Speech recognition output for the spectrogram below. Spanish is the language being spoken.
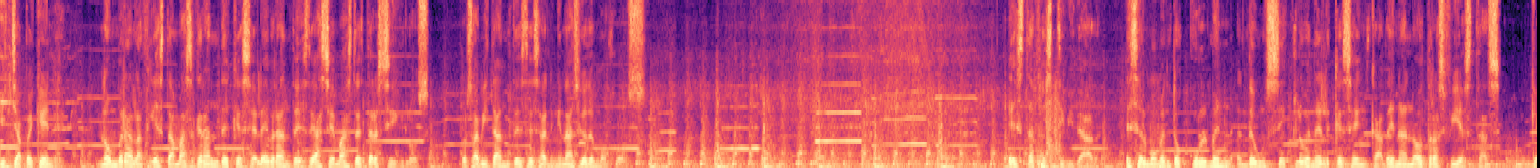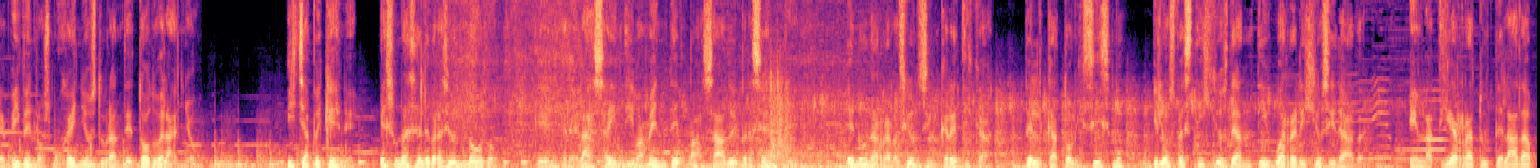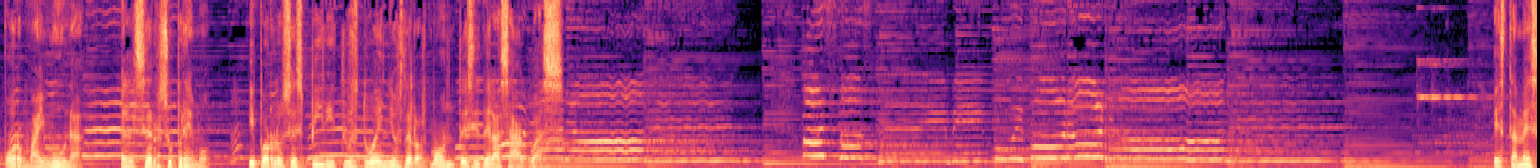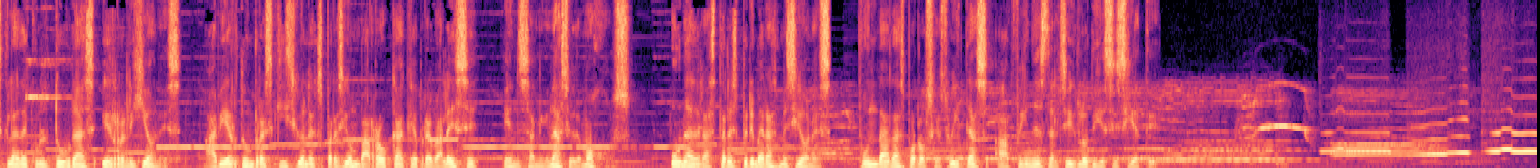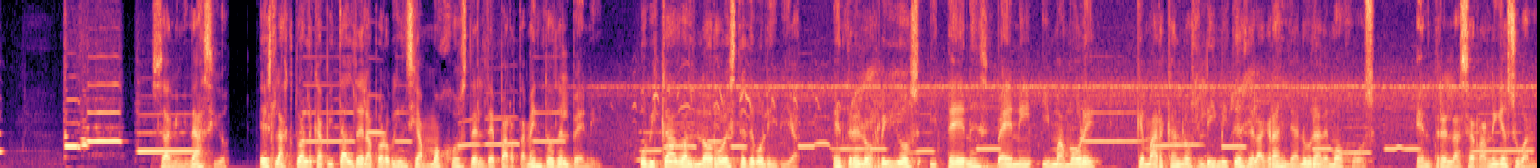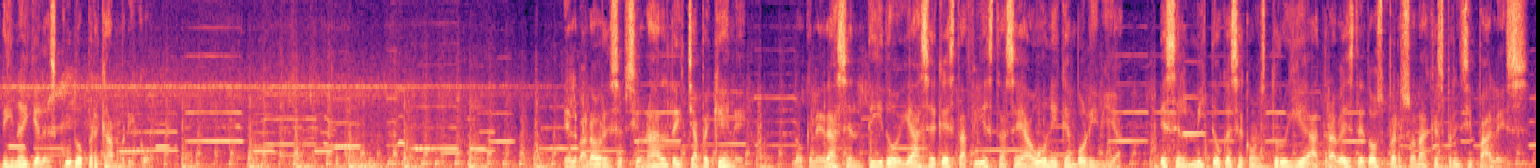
Ichapequene nombra la fiesta más grande que celebran desde hace más de tres siglos los habitantes de San Ignacio de Mojos. Esta festividad es el momento culmen de un ciclo en el que se encadenan otras fiestas que viven los mojeños durante todo el año. Ichapequene es una celebración nodo que entrelaza íntimamente pasado y presente en una relación sincrética del catolicismo y los vestigios de antigua religiosidad en la tierra tutelada por Maimuna, el Ser Supremo, y por los espíritus dueños de los montes y de las aguas. Esta mezcla de culturas y religiones ha abierto un resquicio en la expresión barroca que prevalece en San Ignacio de Mojos, una de las tres primeras misiones fundadas por los jesuitas a fines del siglo XVII. San Ignacio es la actual capital de la provincia Mojos del departamento del Beni, ubicado al noroeste de Bolivia, entre los ríos Itenes, Beni y Mamoré, que marcan los límites de la gran llanura de Mojos, entre la serranía subandina y el escudo precámbrico. El valor excepcional de Ichapequene, lo que le da sentido y hace que esta fiesta sea única en Bolivia, es el mito que se construye a través de dos personajes principales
